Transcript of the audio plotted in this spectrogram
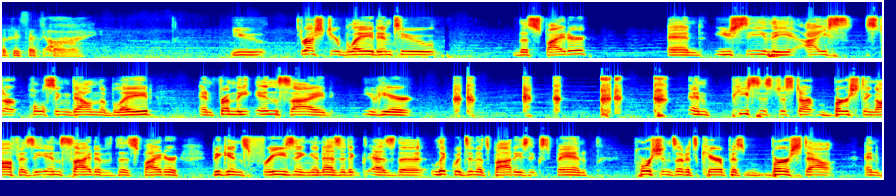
56 total. you thrust your blade into the spider and you see the ice start pulsing down the blade and from the inside you hear and pieces just start bursting off as the inside of the spider begins freezing and as it as the liquids in its bodies expand portions of its carapace burst out and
